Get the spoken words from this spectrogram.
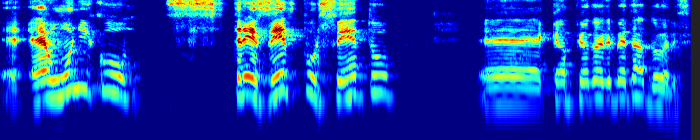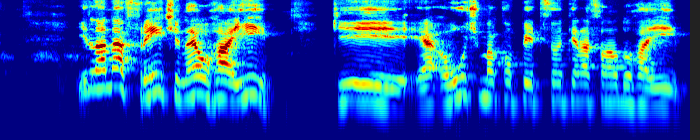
É, é o único 300% é, campeão da Libertadores. E lá na frente, né, o Raí, que é a última competição internacional do Raí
